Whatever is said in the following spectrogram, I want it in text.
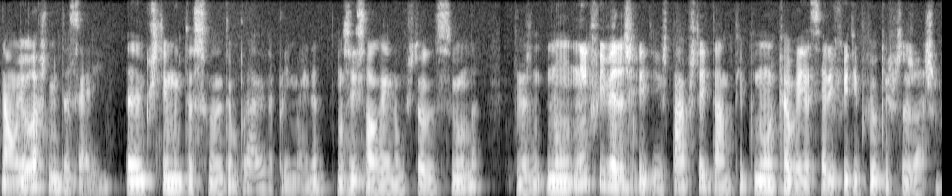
Não, eu gosto muito da série. Uh, gostei muito da segunda temporada e da primeira. Não sei se alguém não gostou da segunda. Mas não, nem fui ver as críticas, pá, gostei tanto, tipo, não acabei a série fui tipo ver o que as pessoas acham.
